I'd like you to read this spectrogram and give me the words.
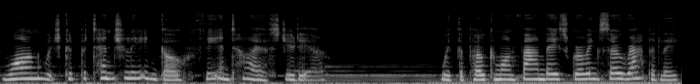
One which could potentially engulf the entire studio. With the Pokemon fanbase growing so rapidly,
